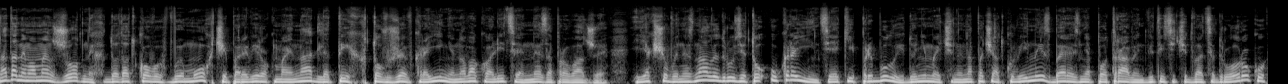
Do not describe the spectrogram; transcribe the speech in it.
На даний момент жодних додаткових вимог чи перевірок майна для тих, хто вже в країні, нова коаліція не запроваджує. Якщо ви не знали, друзі, то українці, які прибули до Німеччини на початку війни з березня по травень 2022 року,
